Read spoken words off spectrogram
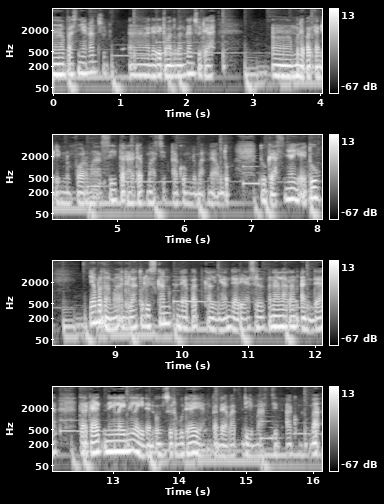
uh, pastinya kan uh, dari teman-teman kan sudah uh, mendapatkan informasi terhadap Masjid Agung Demak. Nah, untuk tugasnya yaitu yang pertama adalah tuliskan pendapat kalian dari hasil penalaran Anda terkait nilai-nilai dan unsur budaya yang terdapat di Masjid Agung Demak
